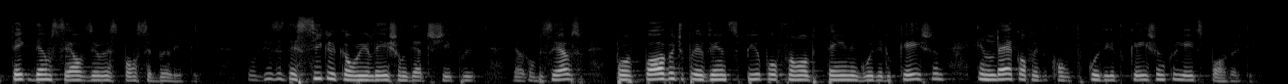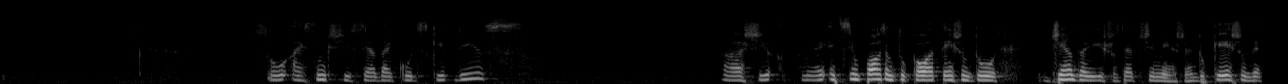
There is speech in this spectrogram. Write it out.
take themselves the responsibility. So this is the cyclical relation that she uh, observes. Po- Poverty prevents people from obtaining good education, and lack of, of good education creates poverty. So I think she said I could skip this. Uh, she, I mean, it's important to call attention to gender issues that she mentioned. Education, the,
